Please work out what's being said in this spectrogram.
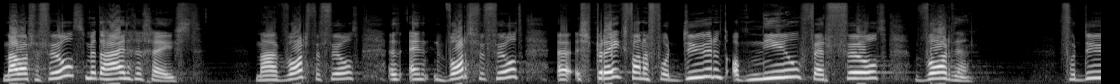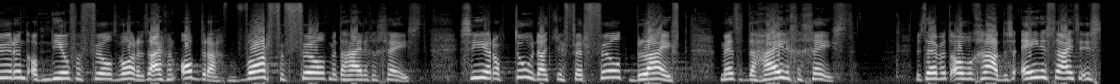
maar wordt vervuld met de Heilige Geest maar wordt vervuld. En wordt vervuld uh, spreekt van een voortdurend opnieuw vervuld worden. voortdurend opnieuw vervuld worden. Het is eigenlijk een opdracht. Word vervuld met de Heilige Geest. Zie erop toe dat je vervuld blijft met de Heilige Geest. Dus daar hebben we het over gehad. Dus enerzijds is,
